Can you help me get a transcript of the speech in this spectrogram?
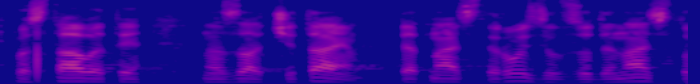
і поставити назад. Читаємо 15 розділ з 11,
